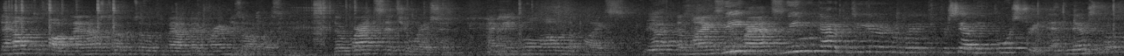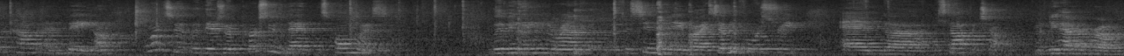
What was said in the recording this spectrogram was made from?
The health department, and I was talking to about Van Bramer's office. The rat situation, I mean, all over the place. Yeah. The mice, We, the rats. we got a particular complaint for 74th Street, and they're supposed to come and debate. Unfortunately, there's a person that is homeless, living in and around the vicinity by 74th Street and uh, the Stop and Shop. We have a Road.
